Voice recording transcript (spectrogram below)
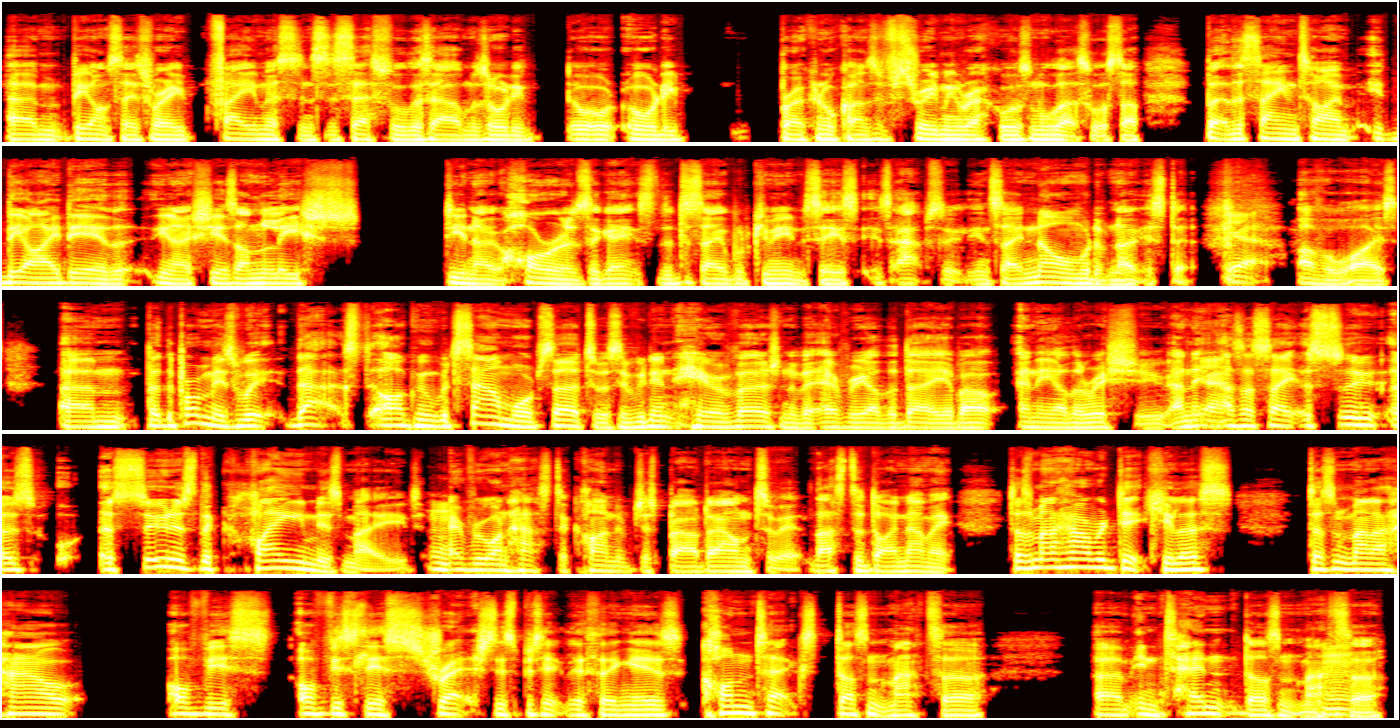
Um, Beyonce is very famous and successful. This album has already already broken all kinds of streaming records and all that sort of stuff. But at the same time, the idea that you know she has unleashed you know horrors against the disabled communities is absolutely insane. No one would have noticed it. Yeah. Otherwise, um, but the problem is we, that argument would sound more absurd to us if we didn't hear a version of it every other day about any other issue. And yeah. it, as I say, as soon as as soon as the claim is made, mm. everyone has to kind of just bow down to it. That's the dynamic. Doesn't matter how ridiculous. Doesn't matter how obvious, obviously a stretch this particular thing is. Context doesn't matter. Um, intent doesn't mm. matter. Mm.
